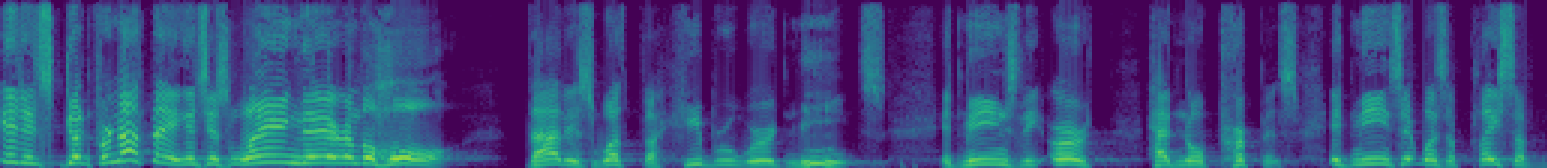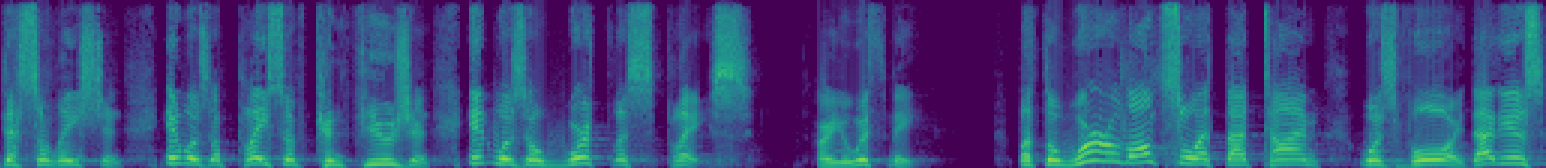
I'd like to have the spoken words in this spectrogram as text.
It is good for nothing. It's just laying there in the hole. That is what the Hebrew word means. It means the earth had no purpose. It means it was a place of desolation. It was a place of confusion. It was a worthless place. Are you with me? But the world also at that time was void. That is,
